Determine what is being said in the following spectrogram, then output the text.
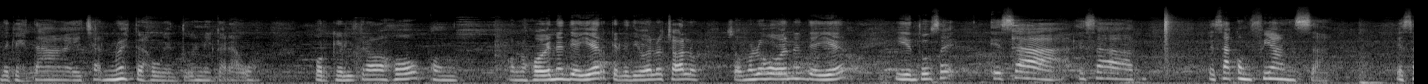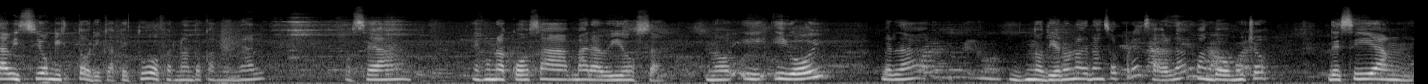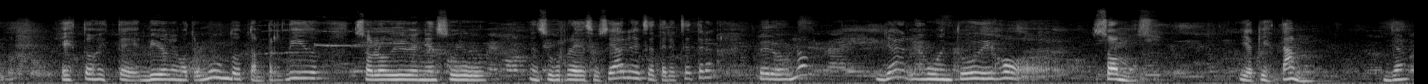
de que está hecha nuestra juventud en Nicaragua, porque él trabajó con, los jóvenes de ayer, que le dio a los chavos, somos los jóvenes de ayer, y entonces esa, esa, esa confianza, esa visión histórica que tuvo Fernando Cardenal, o sea, es una cosa maravillosa. ¿no? Y, hoy, ¿verdad? Nos dieron una gran sorpresa, ¿verdad? Cuando muchos decían, estos este, viven en otro mundo, están perdidos, solo viven en, su, en sus redes sociales, etcétera, etcétera. Pero no, ya la juventud dijo, somos, y aquí estamos, ¿ya?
